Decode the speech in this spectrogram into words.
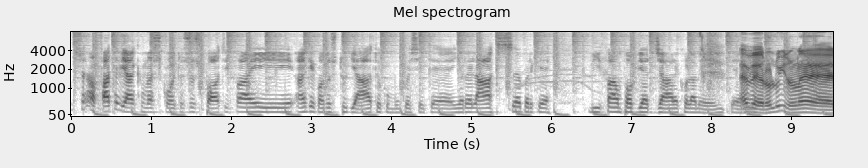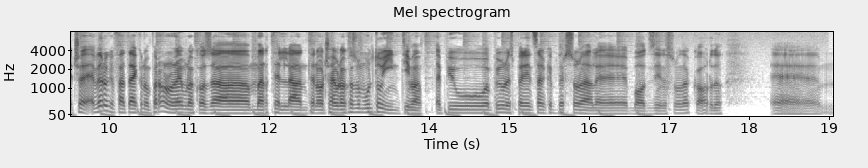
se no fatevi anche un ascolto su Spotify anche quando studiate o comunque siete in relax perché vi fa un po' viaggiare con la mente È vero, lui non è. Cioè, è vero che fa techno, però non è una cosa martellante, no? Cioè, è una cosa molto intima. È più, è più un'esperienza anche personale, Bozzi, ne sono d'accordo. Ehm,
